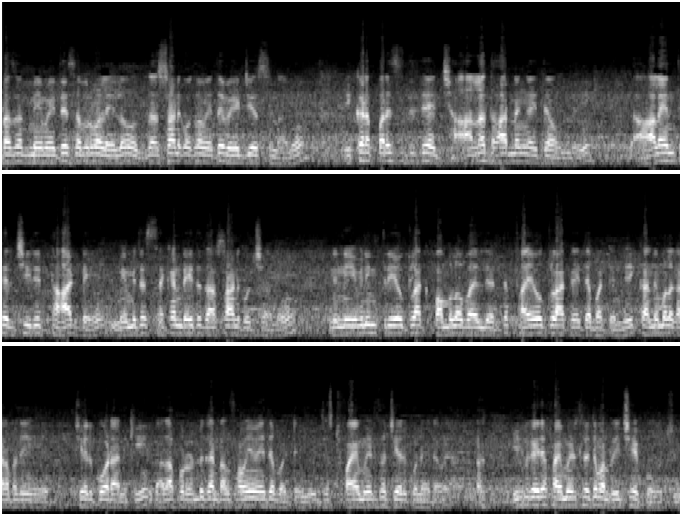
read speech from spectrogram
ప్రజెంట్ మేమైతే శబరిమలలో దర్శనానికి కోసం అయితే వెయిట్ చేస్తున్నాము. ఇక్కడ పరిస్థితి అయితే చాలా దారుణంగా అయితే ఉంది. ఆలయం తెరిచి ఇది థర్డ్ డే మేమైతే సెకండ్ డే అయితే దర్శనానికి వచ్చాము. నిన్న ఈవినింగ్ త్రీ ఓ క్లాక్ పంబలో బయలుదేరితే ఫైవ్ ఓ క్లాక్ అయితే పట్టింది. కందిమల గణపతి చేరుకోవడానికి దాదాపు రెండు గంటల సమయం అయితే పట్టింది. జస్ట్ ఫైవ్ మినిట్స్లో చేరుకునేట వీళ్ళకి అయితే ఫైవ్ మినిట్స్లో అయితే మనం రీచ్ అయిపోవచ్చు.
